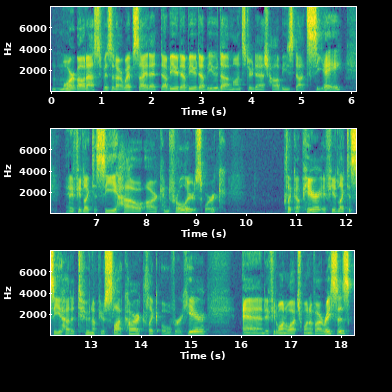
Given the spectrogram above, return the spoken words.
more about us, visit our website at www.monster-hobbies.ca. And if you'd like to see how our controllers work, click up here. If you'd like to see how to tune up your slot car, click over here. And if you want to watch one of our races,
